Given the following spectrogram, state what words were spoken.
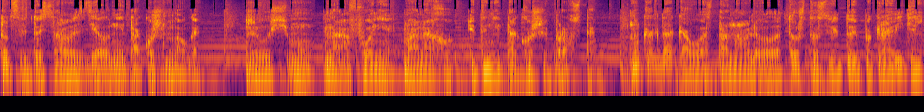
тут святой Сава сделал не так уж много. Живущему на Афоне монаху это не так уж и просто. Но когда кого останавливало то, что святой покровитель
